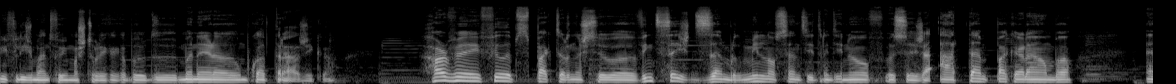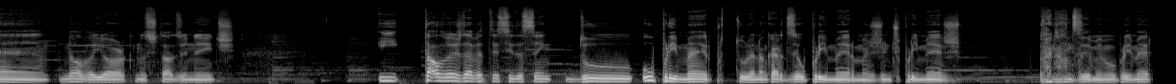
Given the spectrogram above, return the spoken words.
infelizmente foi uma história que acabou de maneira um bocado trágica. Harvey Phillips Spector nasceu a 26 de dezembro de 1939, ou seja, há tempo para caramba, em Nova York, nos Estados Unidos. E talvez deve ter sido assim do o primeiro produtor, eu não quero dizer o primeiro, mas um dos primeiros, para não dizer mesmo o primeiro,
